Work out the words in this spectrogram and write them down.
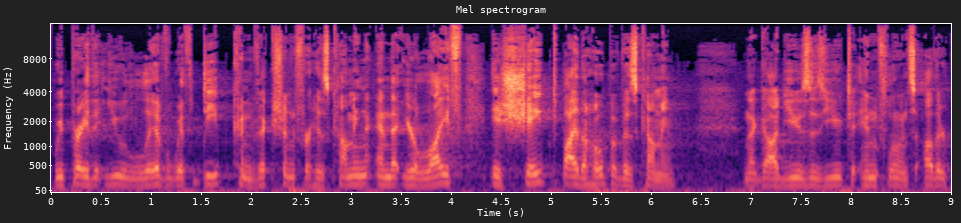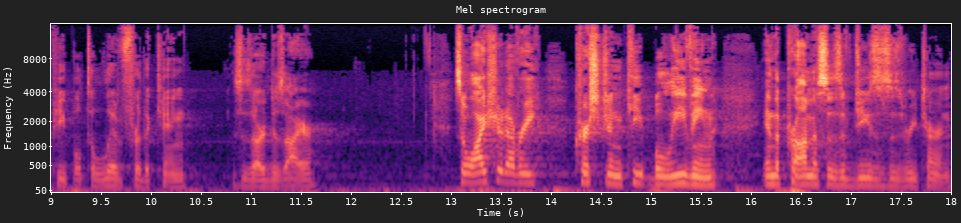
We pray that you live with deep conviction for his coming and that your life is shaped by the hope of his coming. And that God uses you to influence other people to live for the king. This is our desire. So, why should every Christian keep believing in the promises of Jesus' return?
